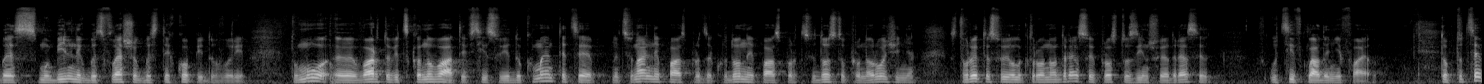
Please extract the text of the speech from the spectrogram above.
без мобільних, без флешок, без тих копій договорів. Тому е, варто відсканувати всі свої документи: це національний паспорт, закордонний паспорт, свідоцтво про народження, створити свою електронну адресу і просто з іншої адреси у ці вкладені файли. Тобто це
